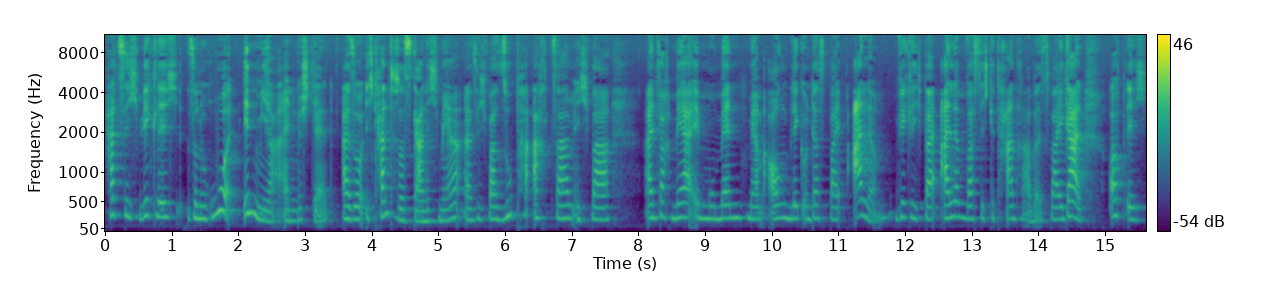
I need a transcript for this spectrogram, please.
hat sich wirklich so eine Ruhe in mir eingestellt. Also ich kannte das gar nicht mehr. Also ich war super achtsam, ich war einfach mehr im Moment, mehr im Augenblick und das bei allem, wirklich bei allem, was ich getan habe. Es war egal, ob ich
